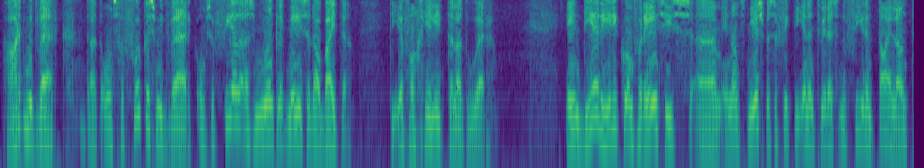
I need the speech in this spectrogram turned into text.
hard moet werk, dat ons gefokus moet werk om soveel as moontlik mense daar buite die evangelie te laat hoor. En deur hierdie konferensies ehm um, en dan meer spesifiek die een in 2004 in Thailand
